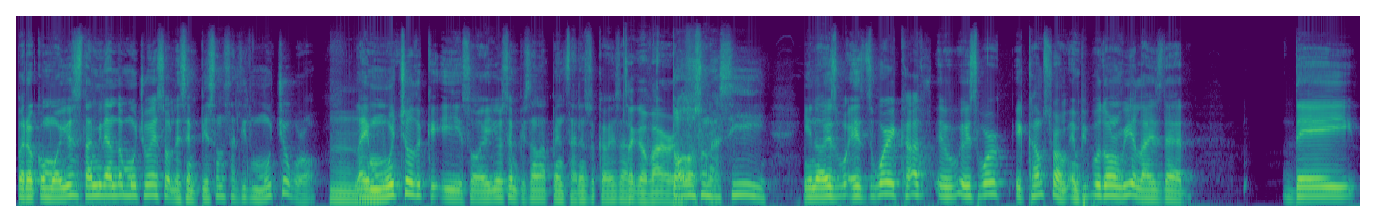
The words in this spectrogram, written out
pero como ellos están mirando mucho eso, les empiezan a salir mucho, bro. Like, mucho de que, y so ellos empiezan a pensar en su cabeza. Like. Todos son así. You know, it's it's where it comes. It's where it comes from, and people don't realize that they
